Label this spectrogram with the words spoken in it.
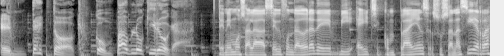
En Talk con Pablo Quiroga Tenemos a la CEO y fundadora de BH Compliance, Susana Sierra.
